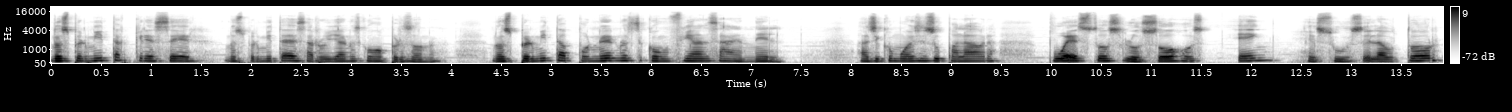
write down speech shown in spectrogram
nos permita crecer, nos permita desarrollarnos como personas, nos permita poner nuestra confianza en Él, así como dice su palabra, puestos los ojos en Jesús, el autor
